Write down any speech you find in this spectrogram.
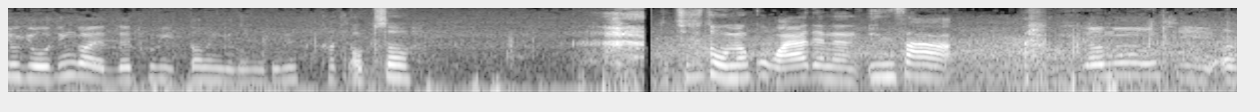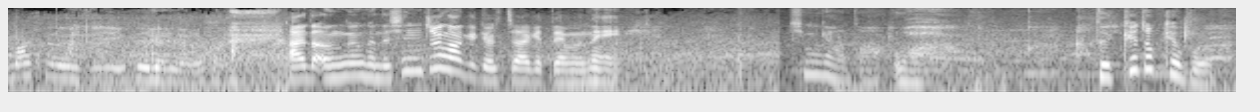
여기 어딘가에 내 돌이 있다는 게 너무 로맨틱하지? 없어. 제주도 오면 꼭 와야 되는 인사. 연우 씨 얼마 쓰는지 보는 영상. 아니, 나 은근 근데 신중하게 결제하기 때문에. 신기하다. 와. 되게 쾌적해 보여.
